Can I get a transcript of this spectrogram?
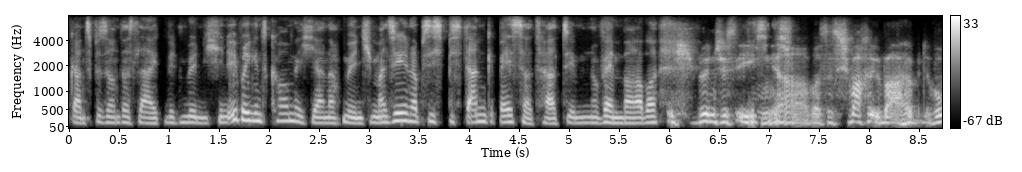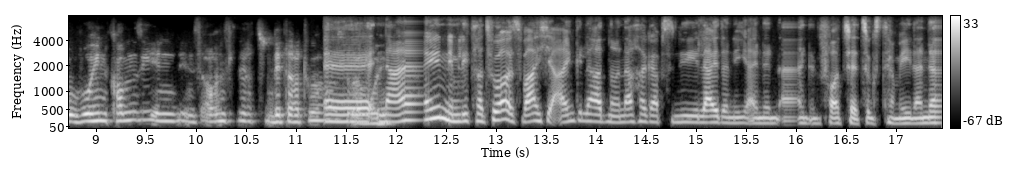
ganz besonders leid mit München. Übrigens komme ich ja nach München. Mal sehen, ob es sich bis dann gebessert hat im November. Aber Ich wünsche es Ihnen, ich- ja, aber es ist schwach überhaupt. Wo, wohin kommen Sie? In, ins, auch ins Liter- Literaturhaus? Äh, nein, im Literaturhaus war ich ja eingeladen und nachher gab es nie, leider nie einen, einen Fortsetzungstermin, einen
